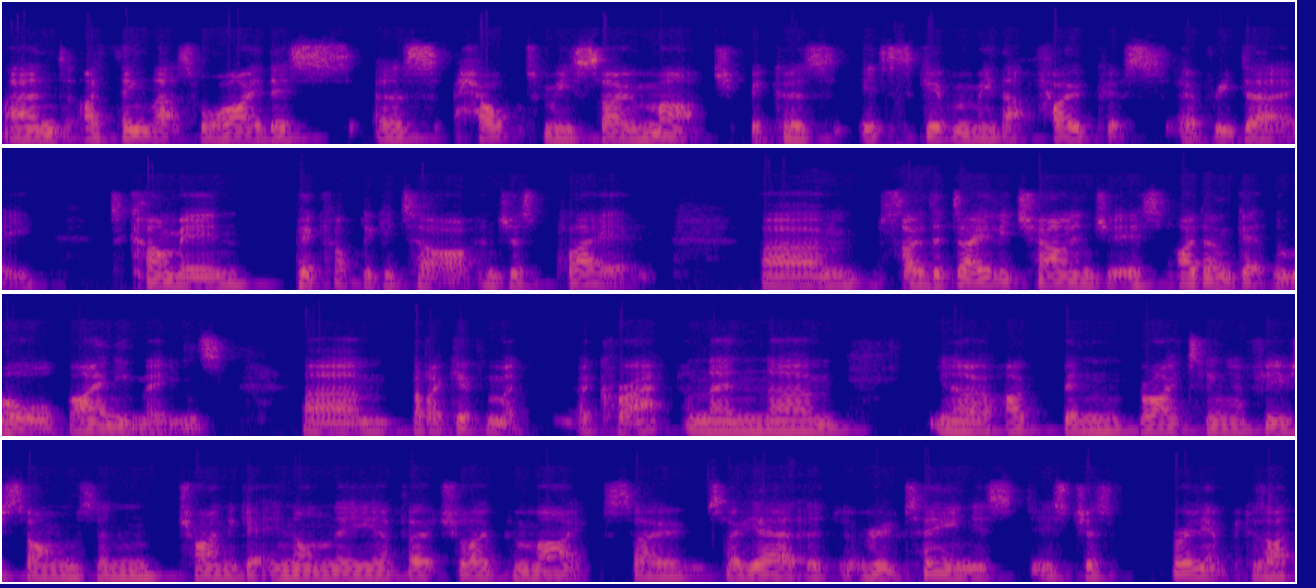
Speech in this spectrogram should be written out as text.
And I think that's why this has helped me so much because it's given me that focus every day to come in, pick up the guitar and just play it. Um, so the daily challenges, I don't get them all by any means, um, but I give them a, a crack. And then, um, you know, I've been writing a few songs and trying to get in on the uh, virtual open mic. So, so yeah, the, the, routine is is just brilliant because I,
